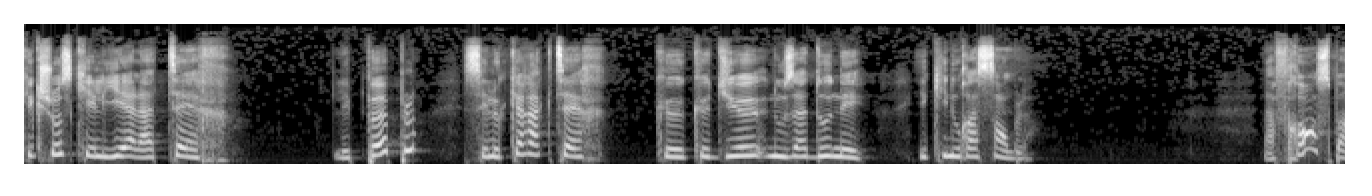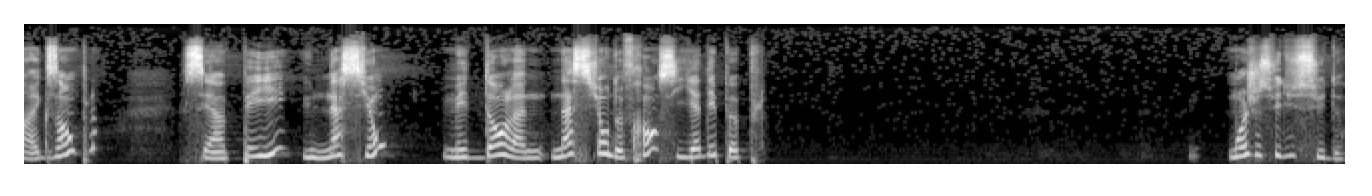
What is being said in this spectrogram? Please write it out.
quelque chose qui est lié à la terre. Les peuples, c'est le caractère que, Dieu nous a donné et qui nous rassemble. La France, par exemple, c'est un pays, une nation, mais dans la nation de France, il y a des peuples. Moi, je suis du Sud.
